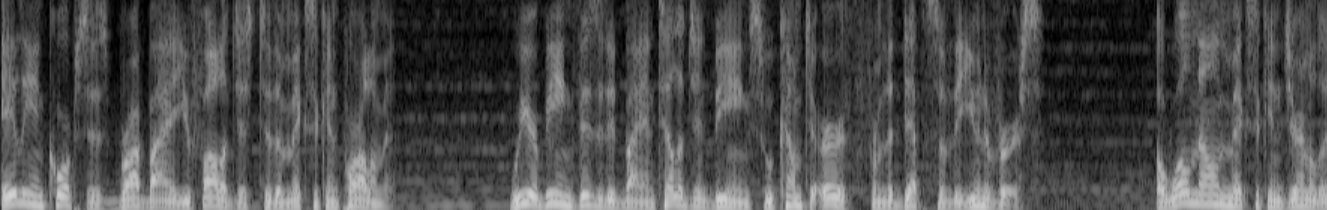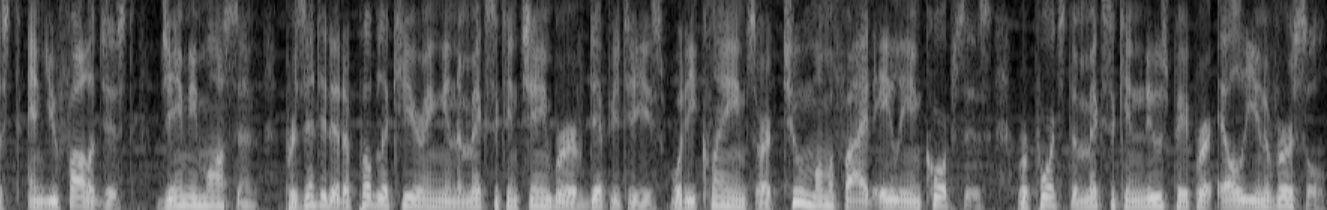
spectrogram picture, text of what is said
Alien corpses brought by a ufologist to the Mexican parliament. We are being visited by intelligent beings who come to Earth from the depths of the universe. A well-known Mexican journalist and ufologist, Jaime Maussan, presented at a public hearing in the Mexican Chamber of Deputies what he claims are two mummified alien corpses, reports the Mexican newspaper El Universal.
